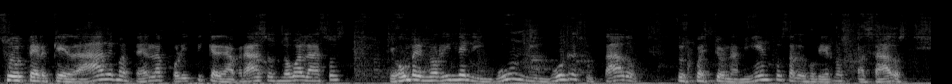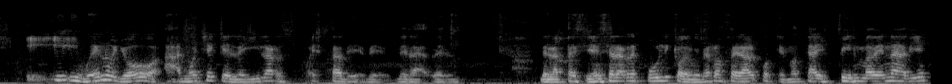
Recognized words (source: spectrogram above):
su terquedad de mantener la política de abrazos, no balazos, que hombre no rinde ningún, ningún resultado, sus cuestionamientos a los gobiernos pasados. Y, bueno, yo anoche que leí la respuesta de, de, la, de, la presidencia de la República o del gobierno federal, porque no te hay firma de nadie,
